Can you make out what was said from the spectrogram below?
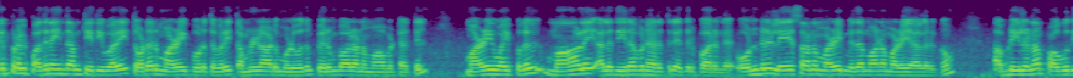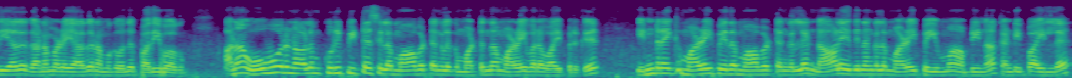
ஏப்ரல் பதினைந்தாம் தேதி வரை தொடர் மழை பொறுத்தவரை தமிழ்நாடு முழுவதும் பெரும்பாலான மாவட்டத்தில் மழை வாய்ப்புகள் மாலை அல்லது இரவு நேரத்தில் எதிர்பாருங்க. ஒன்று லேசான மழை மிதமான மழையாக இருக்கும். அப்படி இல்லைன்னா பகுதியாக கனமழையாக நமக்கு வந்து பதிவாகும். ஆனால் ஒவ்வொரு நாளும் குறிப்பிட்ட சில மாவட்டங்களுக்கு மட்டும்தான் மழை வர வாய்ப்பு இருக்குது இன்றைக்கு மழை பெய்த மாவட்டங்களில் நாளைய தினங்களில் மழை பெய்யுமா அப்படின்னா கண்டிப்பாக இல்லை.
